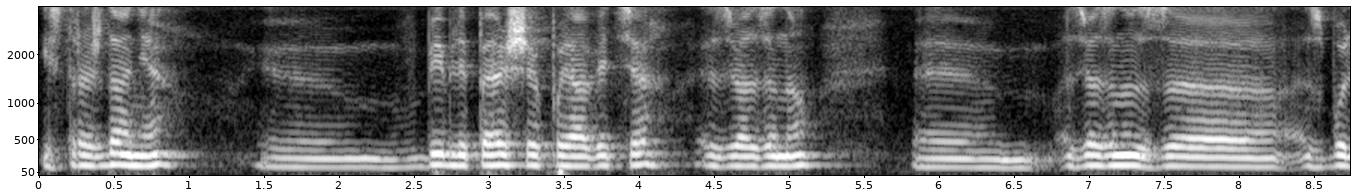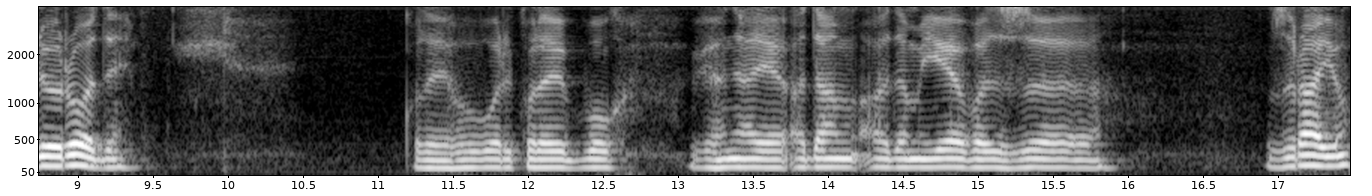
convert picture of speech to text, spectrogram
і страждання е, в Біблії перше появиться зв'язано, е, зв'язано з, з болю роди. Коли говорить, коли Бог виганяє Адам, Адам і Єва з, з раю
